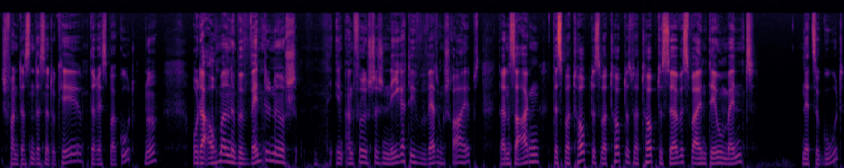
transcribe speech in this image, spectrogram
ich fand das und das nicht okay, der Rest war gut, ne? Oder auch mal eine, wenn in Anführungsstrichen, negative Bewertung schreibst, dann sagen, das war top, das war top, das war top, der Service war in dem Moment nicht so gut,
